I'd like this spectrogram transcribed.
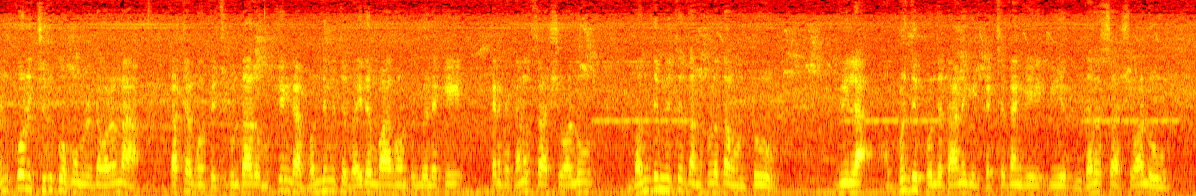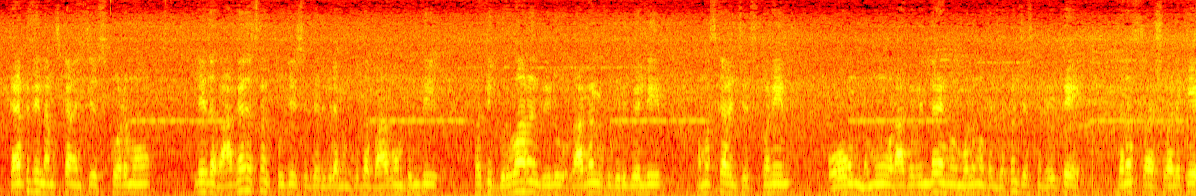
అనుకోని చిరుకోపం ఉండటం వలన కష్టం తెచ్చుకుంటారు. ముఖ్యంగా బంధుమిత్ర వైద్యం బాగా ఉంటుంది వీళ్ళకి. కనుక ధనుసు రాశి వాళ్ళు బంధుమిత్రుల అనుకూలత ఉంటూ వీళ్ళ అభివృద్ధి పొందడానికి వీళ్ళు ఖచ్చితంగా ఈ ధనుసు రాశి వాళ్ళు గణపతి నమస్కారం చేసుకోవడము లేదా రాగానేశ్వరం పూజ చేసేది వీళ్ళ అనుకూలత బాగుంటుంది. ప్రతి గురువారం వీళ్ళు రాగానేశ్వరం గుడికి వెళ్ళి నమస్కారం చేసుకొని ఓం నమో రాఘవేంద్ర మూలమంత్రం జపం చేసినట్లయితే ధనస్సు రాశి వాళ్ళకి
